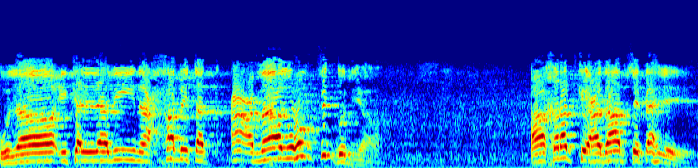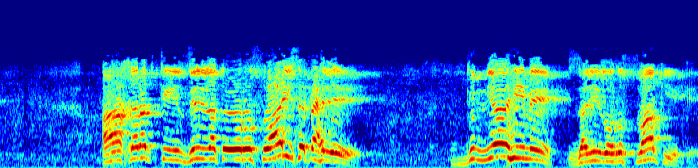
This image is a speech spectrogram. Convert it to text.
اولئک الذین حبطت اعمالهم فی الدنیا۔ آخرت کے عذاب سے پہلے، آخرت کی ذلت و رسوائی سے پہلے دنیا ہی میں زلیل و رسوا کیے گئے۔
